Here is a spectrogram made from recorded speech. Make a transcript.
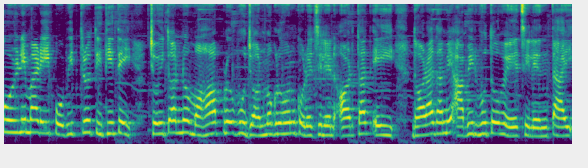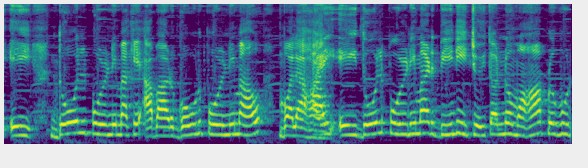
পূর্ণিমার এই পবিত্র তিথিতেই চৈতন্য মহাপ্রভু জন্মগ্রহণ করেছিলেন, অর্থাৎ এই ধরাধামে আবির্ভূত হয়েছিলেন। তাই এই দোল পূর্ণিমাকে আবার গৌর পূর্ণিমাও বলা হয়। এই দোল পূর্ণিমার দিনই চৈতন্য মহাপ্রভুর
